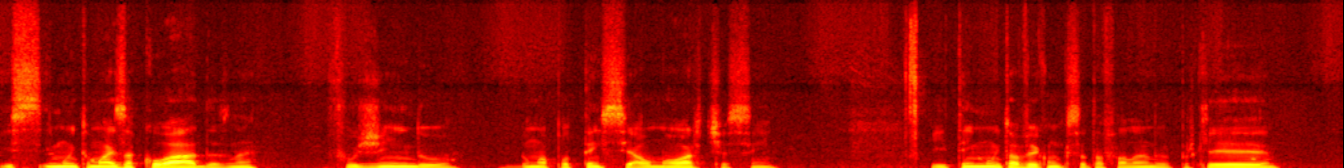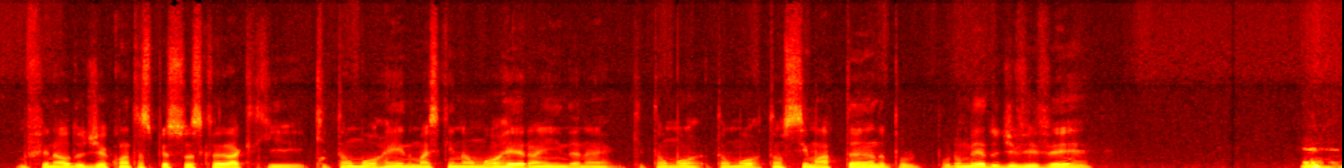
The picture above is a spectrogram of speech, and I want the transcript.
e, e muito mais acuadas, né? Fugindo de uma potencial morte, assim. E tem muito a ver com o que você está falando, porque no final do dia, quantas pessoas será que estão morrendo, mas que não morreram ainda, né? Que estão se matando por, por o medo de viver. Uhum.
